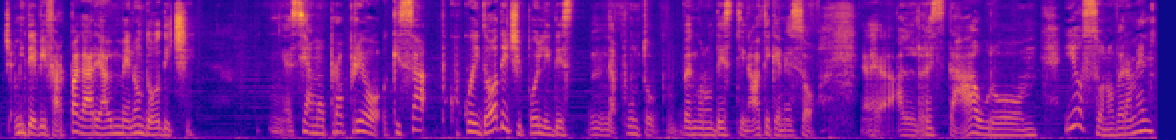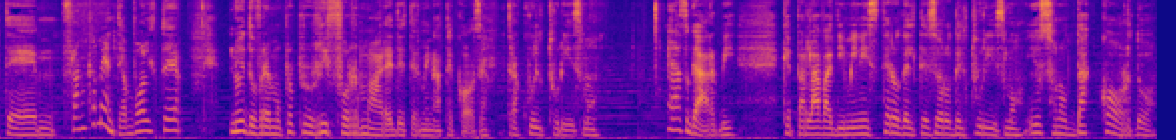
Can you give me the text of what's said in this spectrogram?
cioè, mi devi far pagare almeno 12. Eh, siamo proprio, chissà, quei 12 poi li des- mm, appunto vengono destinati, che ne so, eh, al restauro. Io sono veramente, mm, francamente, a volte noi dovremmo proprio riformare determinate cose, tra cui il turismo. Era Sgarbi che parlava di Ministero del Tesoro del Turismo. Io sono d'accordo,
